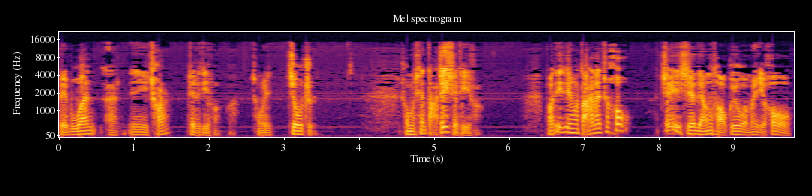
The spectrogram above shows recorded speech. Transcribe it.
北部湾啊那一圈这个地方啊，称为交趾。说我们先打这些地方，把这些地方打下来之后，这些粮草归我们以后，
